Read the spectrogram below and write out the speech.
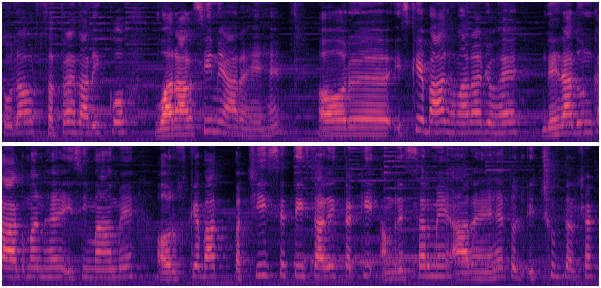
16 और 17 तारीख को वाराणसी में आ रहे हैं और इसके बाद हमारा जो है देहरादून का आगमन है इसी माह में और उसके बाद 25 से 30 तारीख तक की अमृतसर में आ रहे हैं। तो इच्छुक दर्शक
